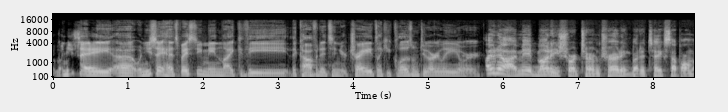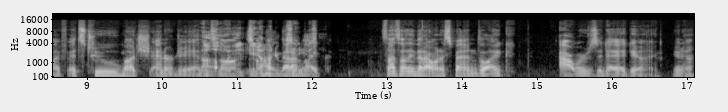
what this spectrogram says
when you say uh, when you say headspace, do you mean like the the confidence in your trades, like you close them too early, or I know I made money short term trading, but it takes up all my. It's too much energy, and it's Oh, not it- it something that I'm is. like. It's not something that I want to spend like hours a day doing. You know.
